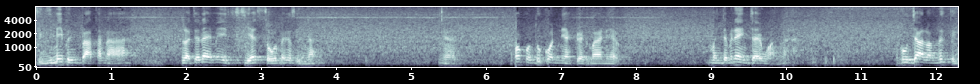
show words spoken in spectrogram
สิ่งที่ไม่พึงปรารถนา เราจะได้ไม่เสียสูญไปกับสิ่งนั้นนะเพราะคนทุกคนเนี่ยเกิดมาเนี่ย มันจะไม่ได้ใจหวังนะ พระเจ้าลองนึกถึง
